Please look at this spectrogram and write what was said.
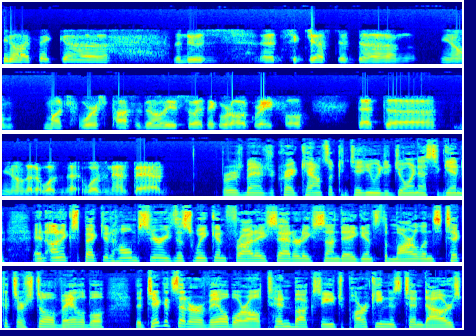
you know, I think uh, the news had suggested um, you know, much worse possibilities. So I think we're all grateful that uh, you know that it wasn't that it wasn't as bad. Brewers manager Craig Counsell continuing to join us again. An unexpected home series this weekend, Friday, Saturday, Sunday against the Marlins. Tickets are still available. The tickets that are available are all ten bucks each. Parking is ten dollars,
